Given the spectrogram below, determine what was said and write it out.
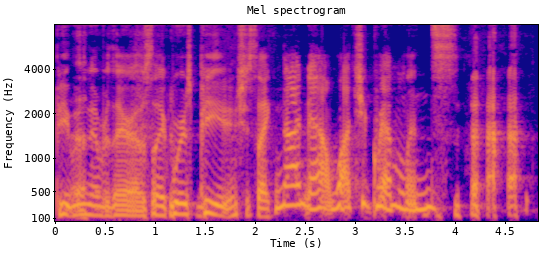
Pete was never there. I was like, where's Pete? And she's like, not now. Watch your gremlins.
